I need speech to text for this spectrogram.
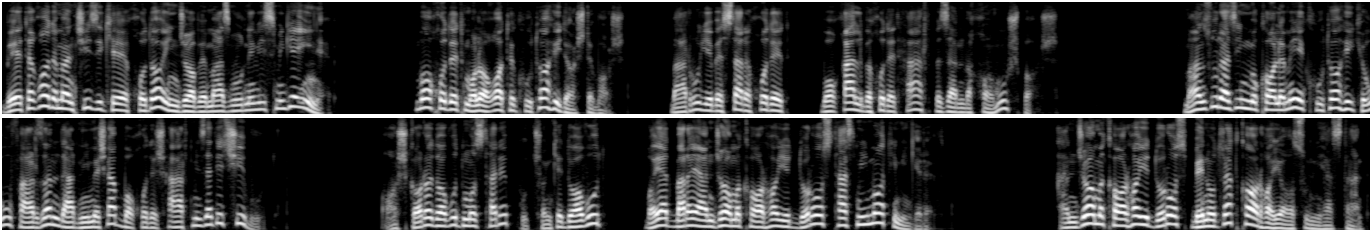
به اعتقاد من چیزی که خدا اینجا به مزمور نویس میگه اینه. با خودت ملاقات کوتاهی داشته باش. بر روی بستر خودت با قلب خودت حرف بزن و خاموش باش. منظور از این مکالمه کوتاهی که او فرزن در نیمه شب با خودش حرف می‌زده چی بود؟ آشکارا داوود مضطرب بود چون که داوود باید برای انجام کارهای درست تصمیماتی می گرفت. انجام کارهای درست به ندرت کارهای آسونی هستند.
